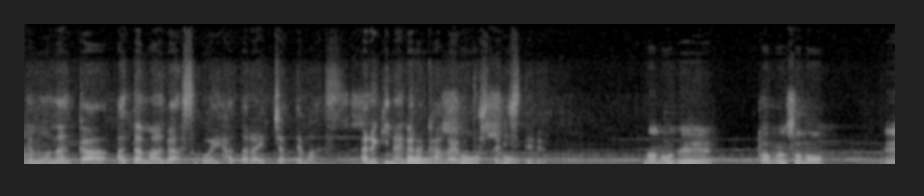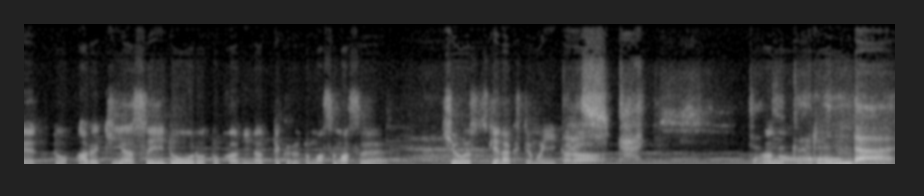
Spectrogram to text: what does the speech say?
ん。でもなんか頭がすごい働いちゃってます。歩きながら考え事したりしてる。なので多分その、えーっと歩きやすい道路とかになってくるとますます気をつけなくてもいいから。確かじゃああのぬかるんだ。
